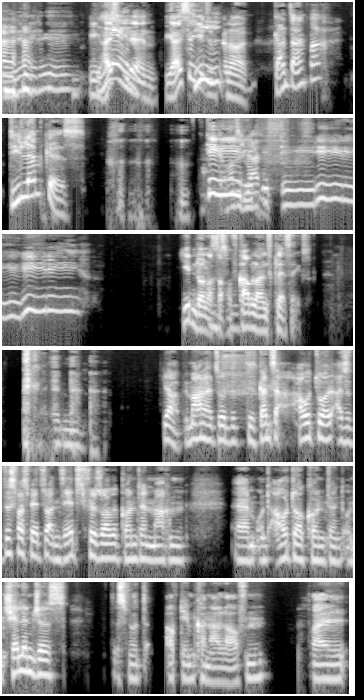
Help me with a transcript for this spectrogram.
Wie heißt die denn? Wie heißt der YouTube-Kanal? ganz einfach. Die Lemkes. Jeden Donnerstag auf Kabel 1 Classics. ähm, ja, wir machen halt so das, das ganze Outdoor, also das, was wir jetzt so an Selbstfürsorge-Content machen ähm, und Outdoor-Content und Challenges, das wird auf dem Kanal laufen, weil,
